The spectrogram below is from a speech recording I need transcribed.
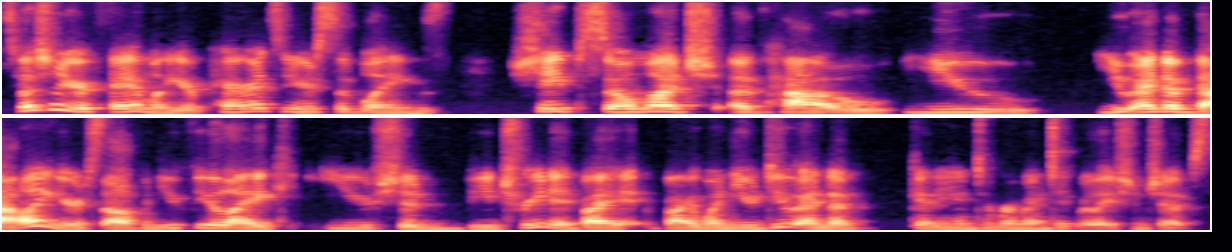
especially your family, your parents and your siblings shape so much of how you you end up valuing yourself and you feel like you should be treated by by when you do end up getting into romantic relationships.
